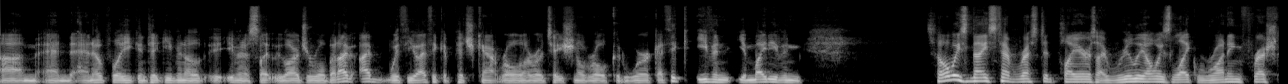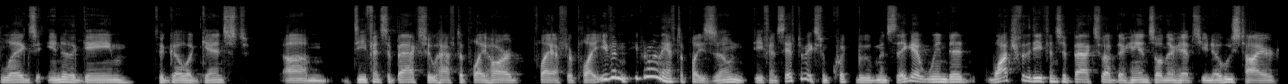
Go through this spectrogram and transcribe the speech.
Um, and and hopefully he can take even a even a slightly larger role. But I, I'm with you. I think a pitch count role, a rotational role, could work. I think even you might even. It's always nice to have rested players. I really always like running fresh legs into the game to go against um, defensive backs who have to play hard, play after play. Even even when they have to play zone defense, they have to make some quick movements. They get winded. Watch for the defensive backs who have their hands on their hips. You know who's tired,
